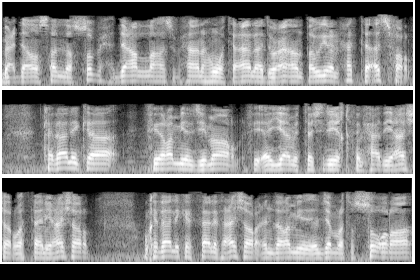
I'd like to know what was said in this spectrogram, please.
بعد أن صلى الصبح دعا الله سبحانه وتعالى دعاء طويلا حتى أسفر. كذلك في رمي الجمار في أيام التشريق في الحادي عشر والثاني عشر وكذلك الثالث عشر عند رمي الجمرة الصغرى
